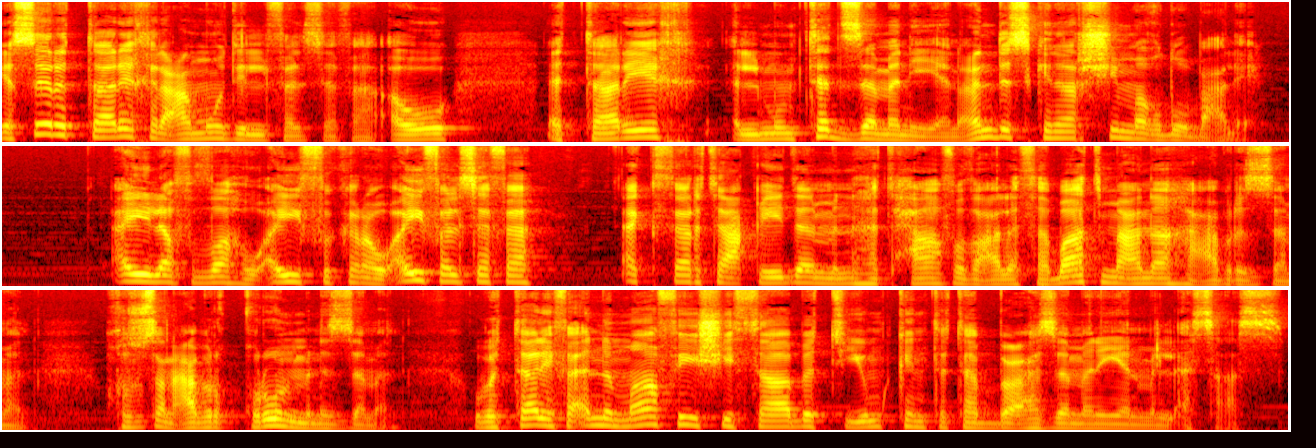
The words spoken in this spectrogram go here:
يصير التاريخ العمودي للفلسفة أو التاريخ الممتد زمنيا عند سكينر شي مغضوب عليه. أي لفظة وأي فكرة وأي فلسفة أكثر تعقيدا من أنها تحافظ على ثبات معناها عبر الزمن خصوصا عبر قرون من الزمن وبالتالي فإن ما في شيء ثابت يمكن تتبعه زمنيا من الأساس.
